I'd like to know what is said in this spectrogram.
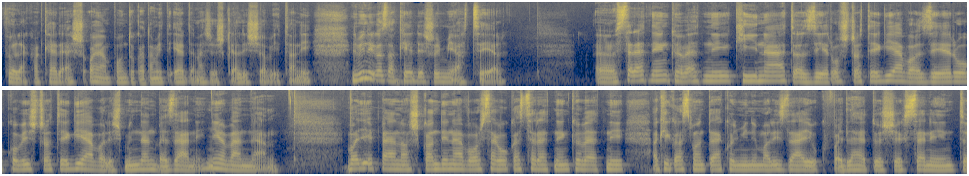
főleg ha keres olyan pontokat, amit érdemes és kell is javítani. Itt mindig az a kérdés, hogy mi a cél. Szeretnénk követni Kínát a zéro stratégiával, a zéro covid stratégiával, és mindent bezárni? Nyilván nem vagy éppen a skandináv országokat szeretnénk követni, akik azt mondták, hogy minimalizáljuk, vagy lehetőség szerint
